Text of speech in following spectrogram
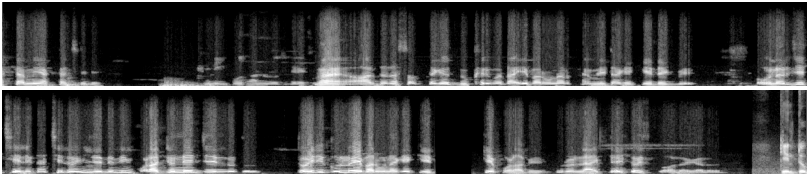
একটা মেয়ে একটা ছেলে। উনি প্রধান রোজগারের হ্যাঁ আর দাদা সব থেকে দুঃখের কথা এবার ওনার ফ্যামিলিটাকে কে দেখবে? ওনার যে ছেলেটা ছিল ইঞ্জিনিয়ারিং পড়ার জন্য যে নতুন তৈরি করল এবার ওনাকে কে কে পড়াবে? পুরো লাইফটাই তো স্পল হয়ে গেল। কিন্তু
